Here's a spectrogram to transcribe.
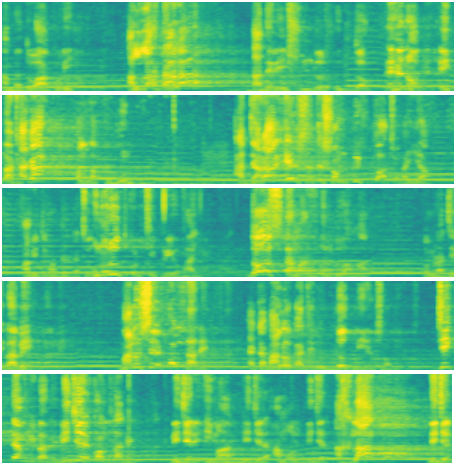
আমরা দোয়া করি। আল্লাহ তাআলা তাদের এই সুন্দর, উদ্যোগ, মেহনত, এই পাঠাগার আল্লাহ কবুল করবে আর যারা এর সাথে সম্পৃক্ত আছো ভাইয়া, আমি তোমাদের কাছে অনুরোধ করছি, প্রিয় ভাই, দোস্ত আমার, বন্ধু আমার, তোমরা যেভাবে মানুষের কল্যাণে একটা ভালো কাজের উদ্যোগ নিয়েছ, ঠিক তেমনি ভাবে নিজের কল্যাণে নিজের ইমান নিজের আমল, নিজের আখলাক নিজের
